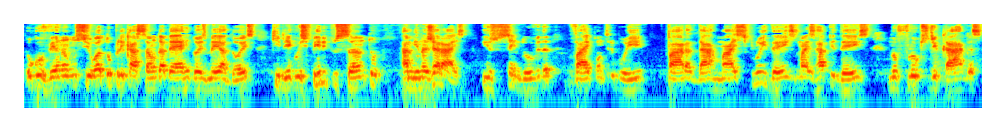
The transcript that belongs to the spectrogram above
o governo anunciou a duplicação da BR-262, que liga o Espírito Santo a Minas Gerais. Isso, sem dúvida, vai contribuir para dar mais fluidez, mais rapidez no fluxo de cargas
